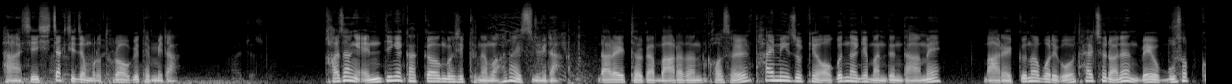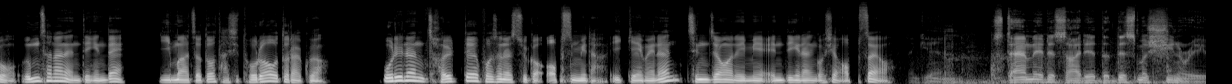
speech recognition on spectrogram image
다시 시작 지점으로 돌아오게 됩니다. 가장 엔딩에 가까운 것이 그나마 하나 있습니다. 나레이터가 말하던 것을 타이밍 좋게 어긋나게 만든 다음에 말을 끊어버리고 탈출하는 매우 무섭고 음산한 엔딩인데 이마저도 다시 돌아오더라고요. 우리는 절대 벗어날 수가 없습니다. 이 게임에는 진정한 의미의 엔딩이라는 것이 없어요. Stanley decided that this machinery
